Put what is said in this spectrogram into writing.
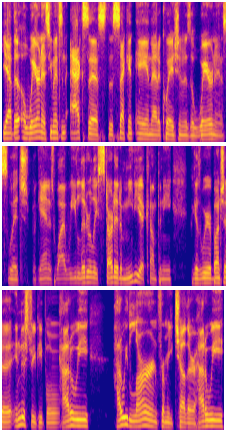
Yeah, the awareness you mentioned access. The second A in that equation is awareness, which again is why we literally started a media company because we are a bunch of industry people. How do we how do we learn from each other? How do we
